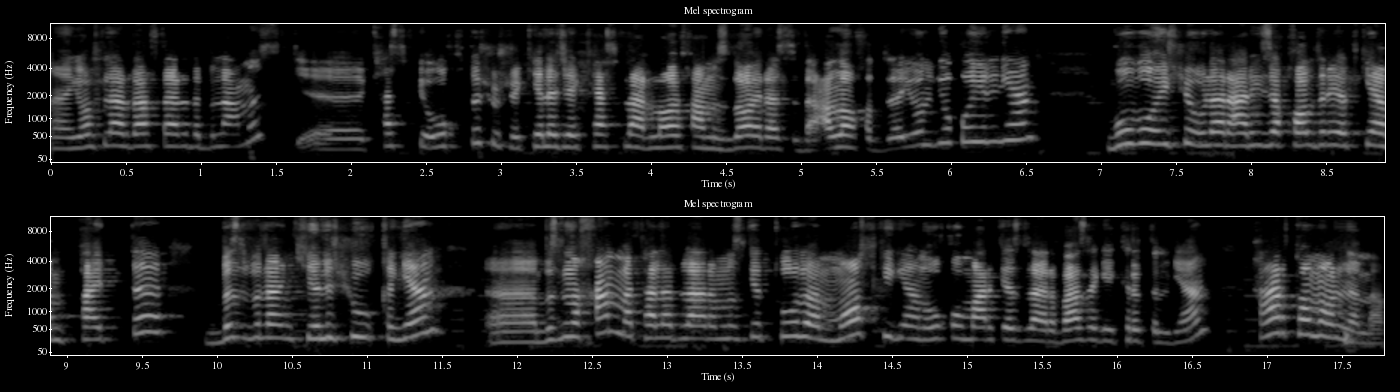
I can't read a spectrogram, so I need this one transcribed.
э, yoshlar daftarida bilamiz e, kasbga o'qitish o'sha kelajak kasblar loyihamiz doirasida alohida yo'lga qo'yilgan. Bu bo'yicha ular ariza qoldirayotgan paytda biz bilan kelishuv qilgan e, bizni hamma talablarimizga to'la mos kelgan o'quv markazlari bazaga kiritilgan. Har tomonlama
